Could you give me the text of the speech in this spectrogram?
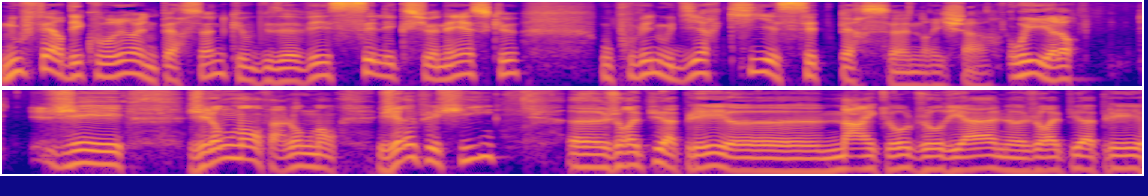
nous faire découvrir une personne que vous avez sélectionnée. Est-ce que vous pouvez nous dire qui est cette personne, Richard? Oui, alors j'ai longuement, enfin longuement, j'ai réfléchi. Euh, j'aurais pu appeler euh, Marie-Claude, Josiane, j'aurais pu appeler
